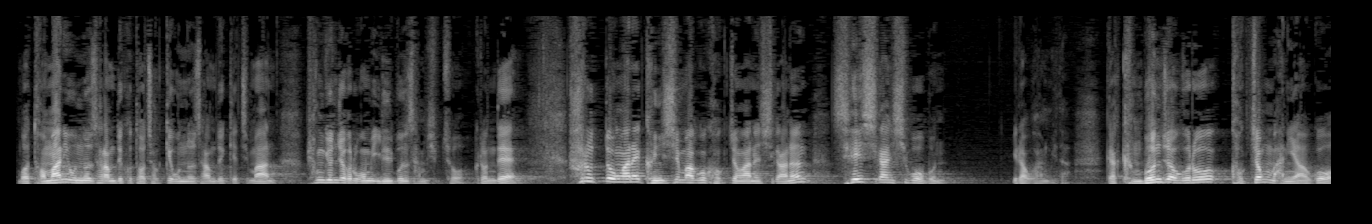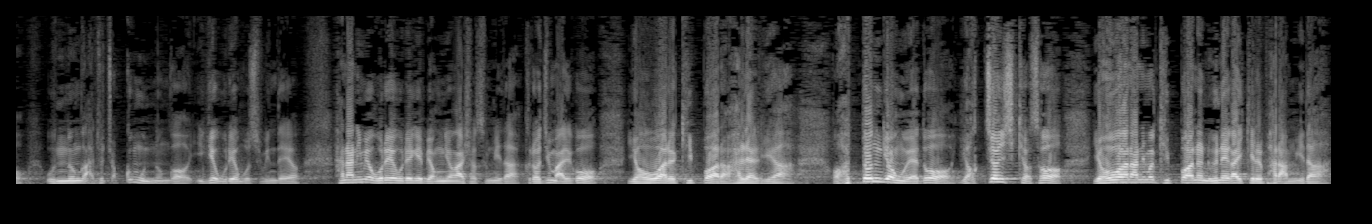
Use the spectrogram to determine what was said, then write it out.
뭐 더 많이 웃는 사람도 있고 더 적게 웃는 사람도 있겠지만 평균적으로 보면 1분 30초. 그런데 하루 동안에 근심하고 걱정하는 시간은 3시간 15분. 이라고 합니다. 그러니까 근본적으로 걱정 많이 하고 웃는 거 아주 조금 웃는 거 이게 우리의 모습인데요. 하나님의 올해 우리에게 명령하셨습니다. 그러지 말고 여호와를 기뻐하라 할렐루야. 어떤 경우에도 역전시켜서 여호와 하나님을 기뻐하는 은혜가 있기를 바랍니다.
